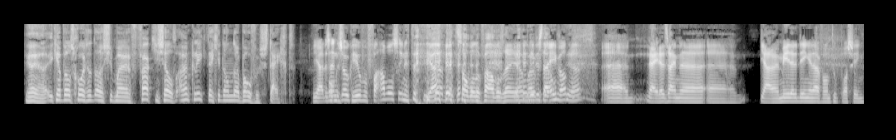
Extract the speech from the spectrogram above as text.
Ja, ja, ik heb wel eens gehoord dat als je maar vaak jezelf aanklikt, dat je dan naar boven stijgt. Ja, er zijn dus ook heel veel fabels in het. Ja, dat zal wel een fabel zijn. Ja, maar Dit is daar één van. Ja. Uh, nee, dat zijn ja, meerdere dingen daarvan toepassing.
